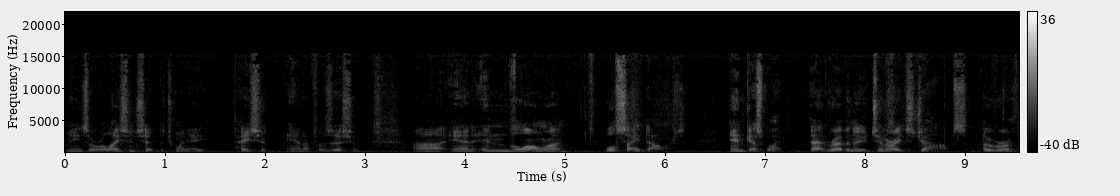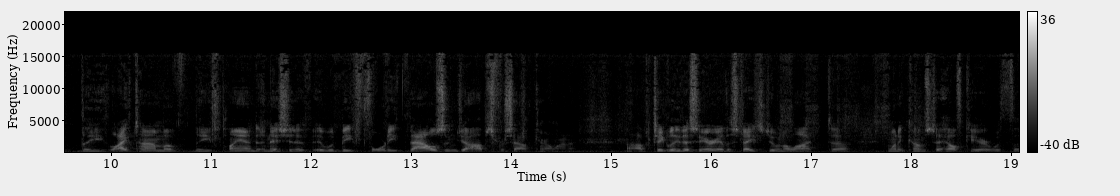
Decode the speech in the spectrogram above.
means a relationship between a patient and a physician. Uh, and in the long run, we'll save dollars. And guess what? That revenue generates jobs. Over the lifetime of the planned initiative, it would be 40,000 jobs for South Carolina. Uh, particularly this area, the state's doing a lot uh, when it comes to health care with the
